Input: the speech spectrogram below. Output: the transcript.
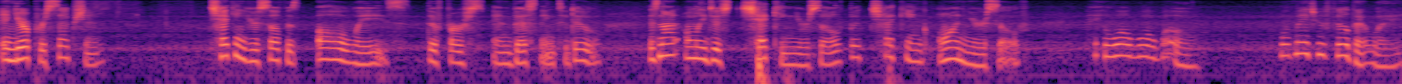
in your perception. Checking yourself is always the first and best thing to do. It's not only just checking yourself, but checking on yourself. Hey, whoa, whoa, whoa. What made you feel that way?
